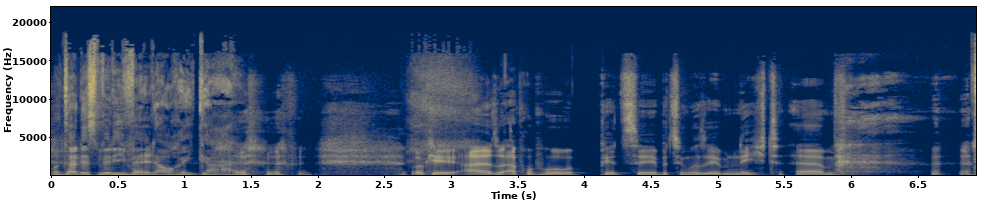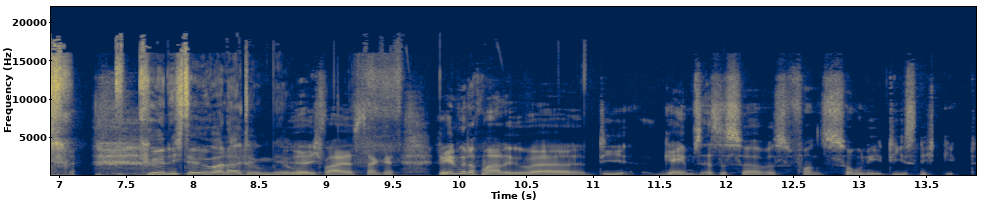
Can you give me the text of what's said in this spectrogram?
Und dann ist mir die Welt auch egal. Okay, also apropos PC, beziehungsweise eben nicht. Ähm König der Überleitung, Miro. Ja, ich weiß, danke. Reden wir doch mal über die Games as a Service von Sony, die es nicht gibt.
